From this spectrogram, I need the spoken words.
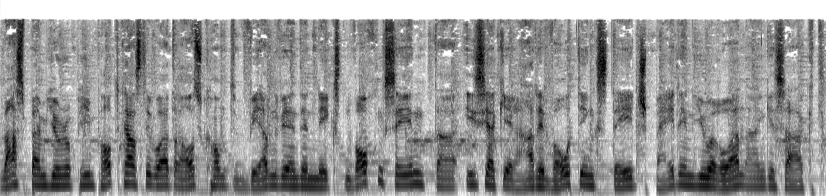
Was beim European Podcast Award rauskommt, werden wir in den nächsten Wochen sehen. Da ist ja gerade Voting Stage bei den Juroren angesagt.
